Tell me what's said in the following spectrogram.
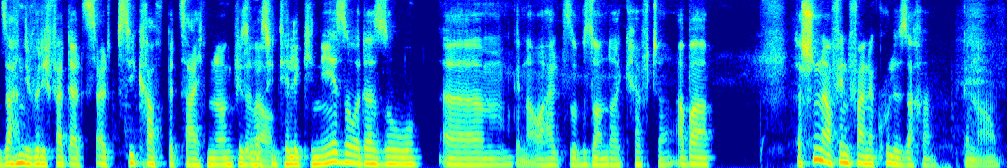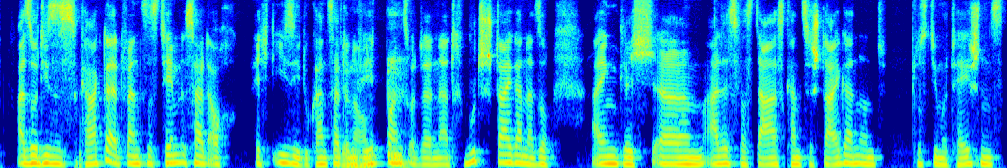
Sachen, die würde ich vielleicht als, als Psykraft bezeichnen, irgendwie sowas genau. wie Telekinese oder so. Ähm, genau, halt so besondere Kräfte. Aber das ist schon auf jeden Fall eine coole Sache. Genau. Also dieses Charakter-Advance-System ist halt auch echt easy. Du kannst halt genau. irgendwie Hitpoints oder deine Attribute steigern. Also eigentlich ähm, alles, was da ist, kannst du steigern und plus die Mutations.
